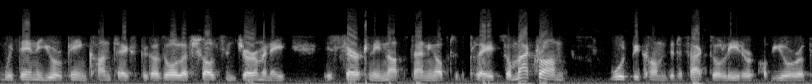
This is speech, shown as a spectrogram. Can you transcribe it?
within a European context because Olaf Scholz in Germany is certainly not standing up to the plate. So Macron would become the de facto leader of Europe,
